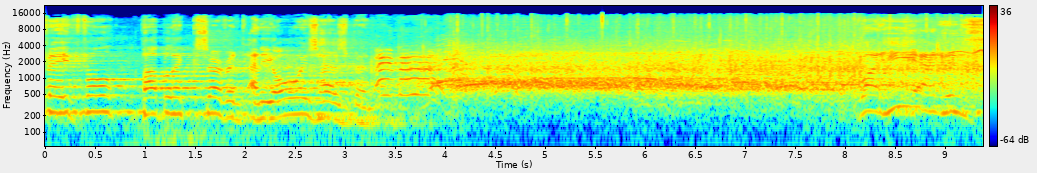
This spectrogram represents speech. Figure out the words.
faithful public servant, and he always has been. What he and his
